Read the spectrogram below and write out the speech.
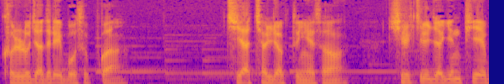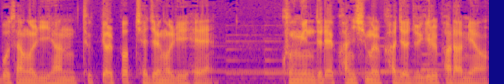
근로자들의 모습과 지하철역 등에서 실질적인 피해 보상을 위한 특별법 제정을 위해 국민들의 관심을 가져주길 바라며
